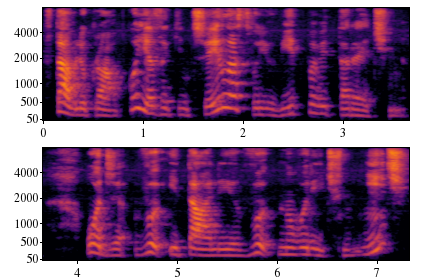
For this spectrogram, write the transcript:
Ставлю крапку, я закінчила свою відповідь та речення. Отже, в Італії в новорічну ніч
